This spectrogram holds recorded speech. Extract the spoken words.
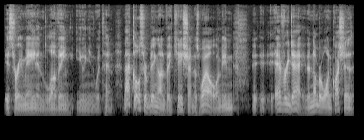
is to remain in loving union with Him. And that goes for being on vacation as well. I mean, every day, the number one question is,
